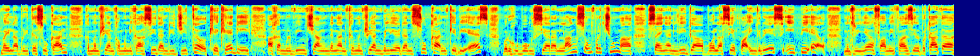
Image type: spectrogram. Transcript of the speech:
Baiklah berita sukan, Kementerian Komunikasi dan Digital KKD akan berbincang dengan Kementerian Belia dan Sukan KBS berhubung siaran langsung percuma saingan Liga Bola Sepak Inggeris EPL. Menterinya Fahmi Fazil berkata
